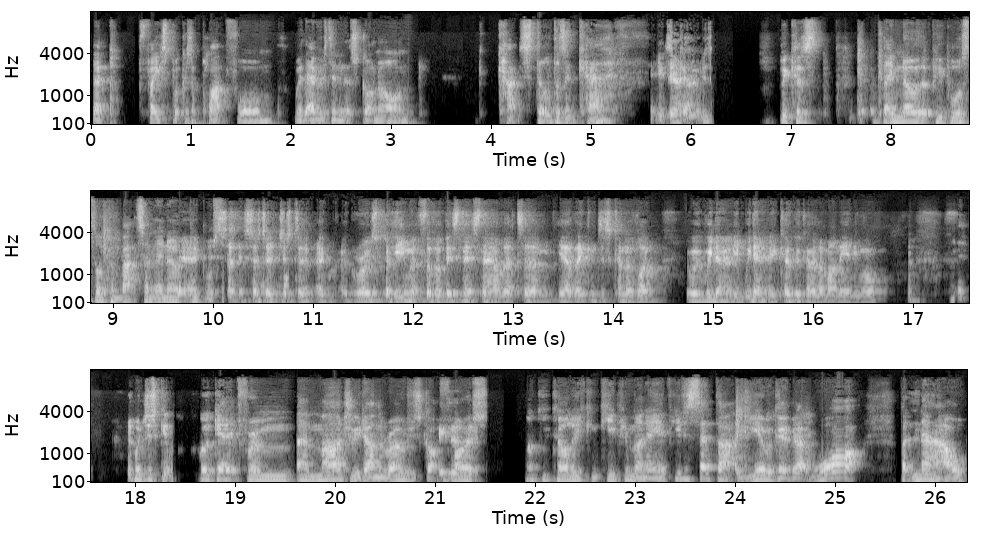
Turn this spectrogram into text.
that Facebook as a platform with everything that's gone on, still doesn't care. It's yeah. because they know that people will still come back to them. They know yeah, people. It's, it's such a just a, a, gross behemoth of a business now that um, yeah, they can just kind of like we don't need we don't need Coca Cola money anymore. we'll just get we'll get it from uh, Marjorie down the road who's got a exactly. florist. Coca Cola, you can keep your money. If you'd have said that a year ago, be like, what? But now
